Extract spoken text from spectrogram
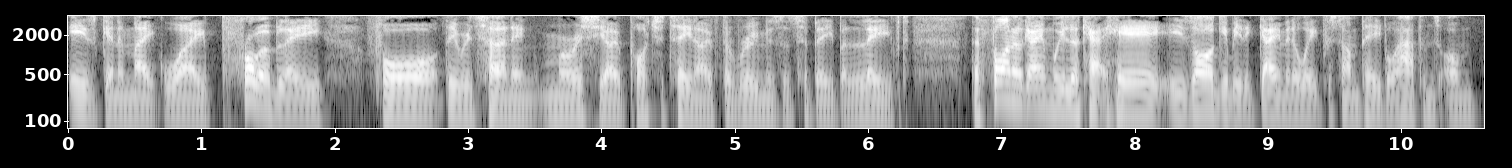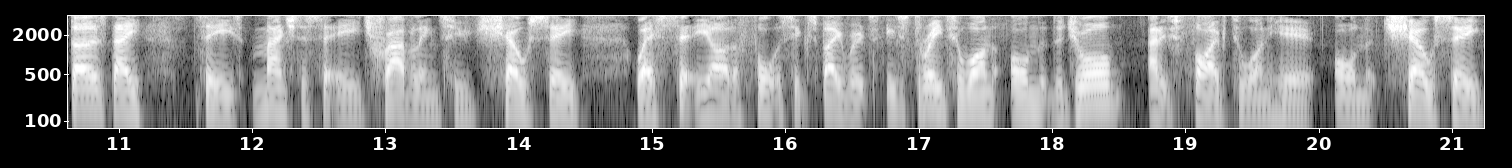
is going to make way probably for the returning Mauricio Pochettino if the rumours are to be believed. The final game we look at here is arguably the game of the week for some people. It happens on Thursday. Manchester City travelling to Chelsea where City are the four to six favourites. It's three to one on the draw, and it's five to one here on Chelsea.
